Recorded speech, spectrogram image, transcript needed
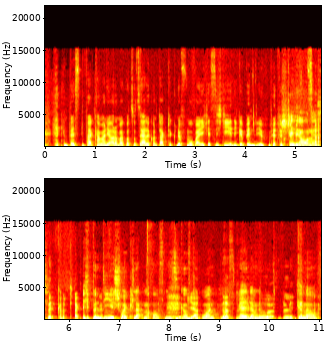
im besten Fall kann man ja auch noch mal kurz soziale Kontakte knüpfen, wobei ich jetzt nicht diejenige bin, die im Fitnessstudio Ich auch nicht. soziale Kontakte Ich bin die Scheuklappen auf, Musik auf Ja, die Ohren. Lass mich äh, in damit- Ruhe blicken. Genau.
